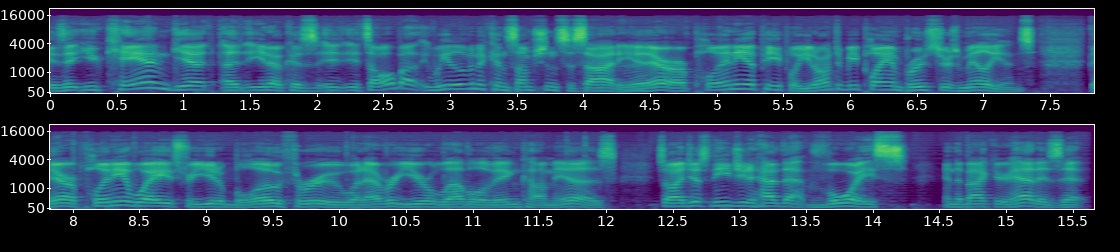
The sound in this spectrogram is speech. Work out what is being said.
Is that you can get, a, you know, because it, it's all about, we live in a consumption society. Mm-hmm. There are plenty of people, you don't have to be playing Brewster's Millions. There are plenty of ways for you to blow through whatever your level of income is. So I just need you to have that voice in the back of your head is that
